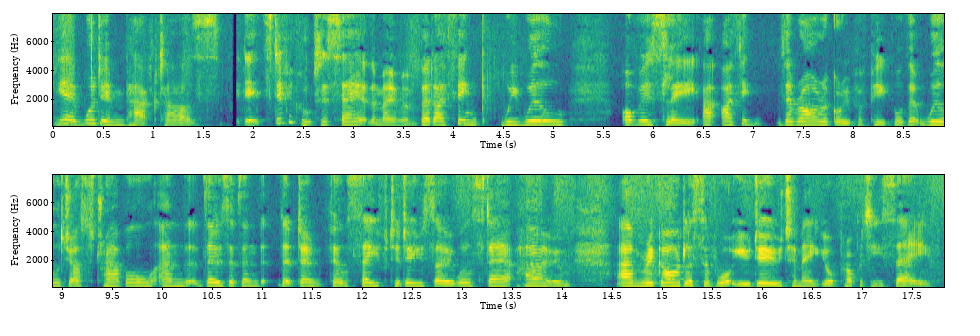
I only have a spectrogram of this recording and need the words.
yeah, it would impact us. It's difficult to say at the moment, but I think we will obviously, I, think there are a group of people that will just travel, and those of them that, that don't feel safe to do so will stay at home, um, regardless of what you do to make your property safe.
